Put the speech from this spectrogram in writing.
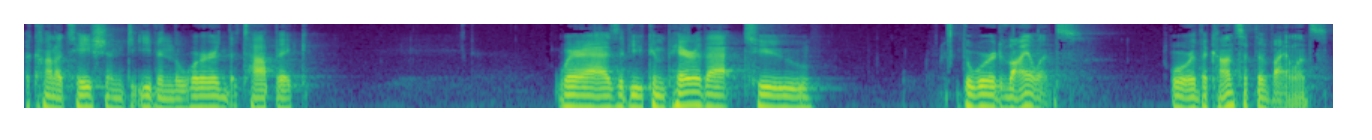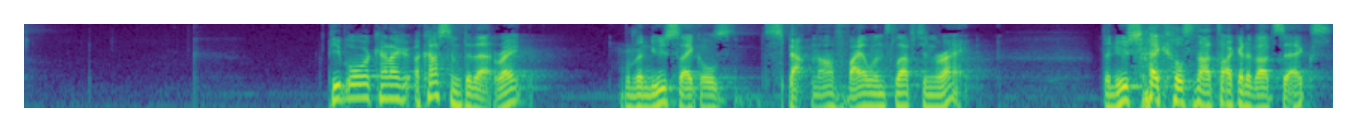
a connotation to even the word, the topic. Whereas if you compare that to the word violence or the concept of violence, people are kind of accustomed to that, right? Well, the news cycle's spouting off violence left and right. The news cycle's not talking about sex.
